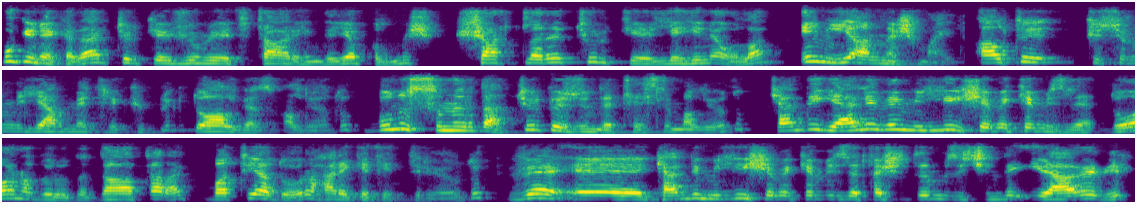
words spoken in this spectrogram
bugüne kadar Türkiye Cumhuriyeti tarihinde yapılmış şartları Türkiye lehine olan en iyi anlaşmaydı. 6 küsür milyar metreküplük doğal gaz alıyorduk. Bunu sınırda Türk özünde teslim alıyorduk. Kendi yerli ve milli şebekemizle Doğu Anadolu'da dağıtarak batıya doğru hareket ettiriyorduk. Ve e, kendi milli şebekemizle taşıdığımız için de ilave bir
